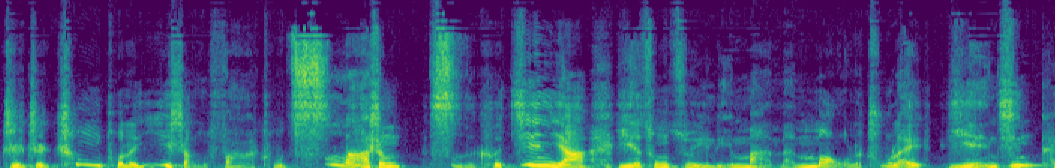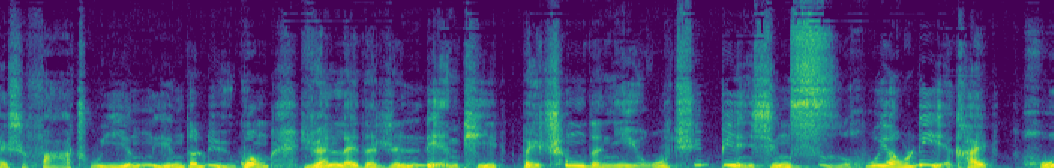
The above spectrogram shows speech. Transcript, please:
直至撑破了衣裳，发出呲啦声。四颗尖牙也从嘴里慢慢冒了出来，眼睛开始发出莹莹的绿光。原来的人脸皮被撑得扭曲变形，似乎要裂开，活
